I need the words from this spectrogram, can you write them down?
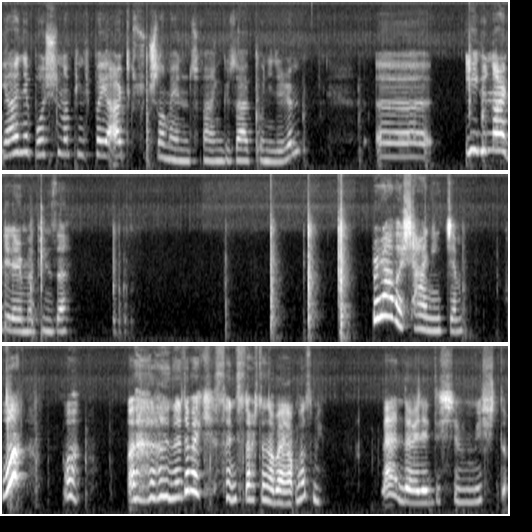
Yani boşuna Pinkie Pie'yi artık suçlamayın lütfen güzel ponilerim. Ee, iyi günler dilerim hepinize. Bravo! Vah! ne demek? Sen istersen ben yapmaz mıyım? Ben de öyle düşünmüştüm.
